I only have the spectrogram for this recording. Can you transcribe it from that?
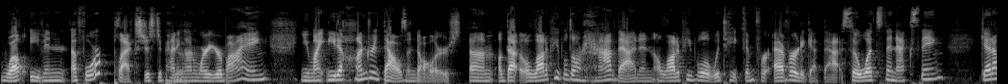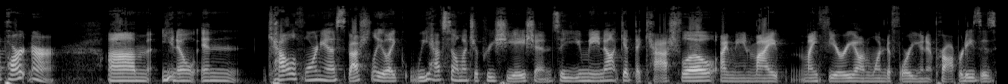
well, even a fourplex, just depending on where you're buying, you might need a hundred thousand dollars. Um, that a lot of people don't have that, and a lot of people it would take them forever to get that. So, what's the next thing? Get a partner. Um, you know, in California, especially, like we have so much appreciation, so you may not get the cash flow. I mean, my my theory on one to four unit properties is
